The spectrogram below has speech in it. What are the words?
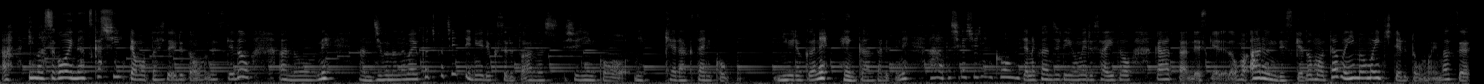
あ今すごい懐かしいって思った人いると思うんですけどあのねあの自分の名前をパチパチって入力するとあの主人公にキャラクターにこう入力がね変換されてねあ私が主人公みたいな感じで読めるサイトがあったんですけれどもあるんですけども多分今も生きてると思います。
